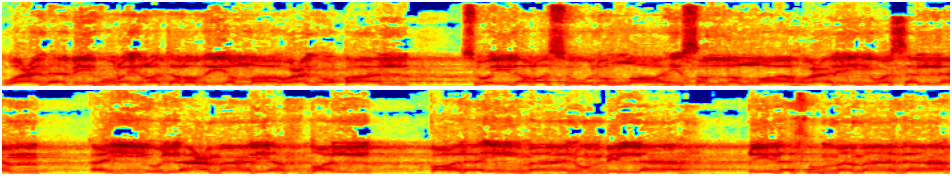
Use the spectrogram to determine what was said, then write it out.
وعن أبي هريرة رضي الله عنه قال سئل رسول الله صلى الله عليه وسلم أي الأعمال أفضل؟ قال إيمان بالله. قيل ثم ماذا؟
